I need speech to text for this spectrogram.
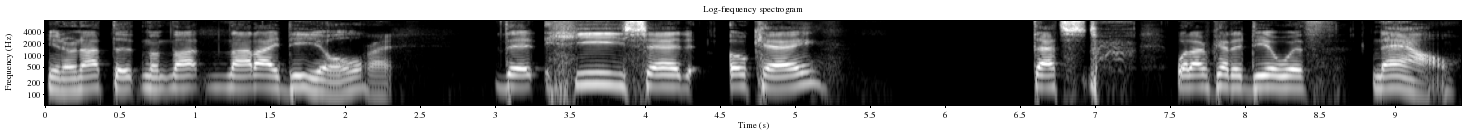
you know, not the not not ideal Right. that he said, okay, that's what I've got to deal with now.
